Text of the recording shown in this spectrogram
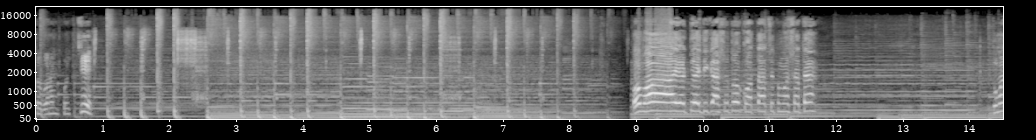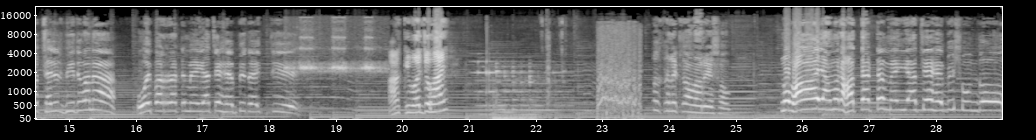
এত গরম পড়ছে ও ভাই একটু এদিকে আসো তো কথা আছে তোমার সাথে। তোমার ছেলের বিয়ে দেবা না? ওই পাড়ার একটা মেয়ে আছে হেভি দেখছি। আর কি বলছো ভাই? কামারে সব। নো ভাই আমার হাতে একটা মেয়ে আছে হেভি সুন্দর।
